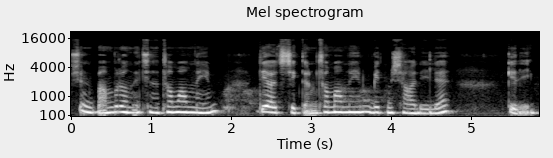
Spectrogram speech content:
Şimdi ben buranın içini tamamlayayım. Diğer çiçeklerimi tamamlayayım. Bitmiş haliyle geleyim.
